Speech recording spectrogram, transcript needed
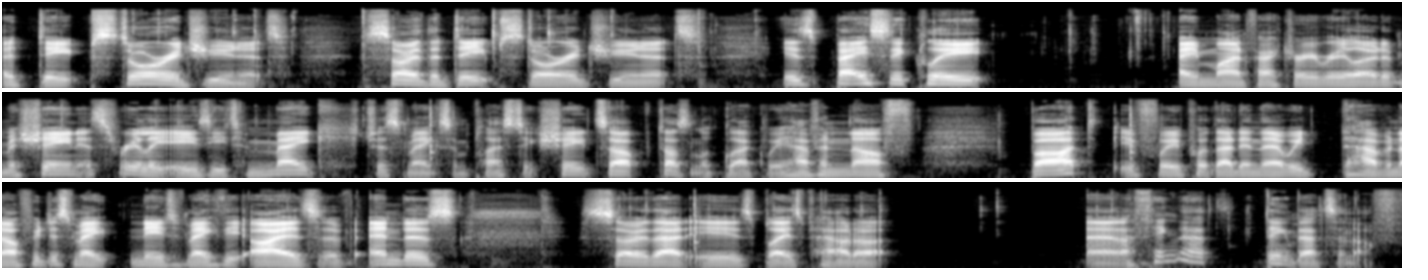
a deep storage unit. So the deep storage unit is basically a Mine Factory reloaded machine. It's really easy to make. Just make some plastic sheets up. Doesn't look like we have enough. But if we put that in there, we have enough. We just make need to make the eyes of enders. So that is blaze powder. And I think that think that's enough.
